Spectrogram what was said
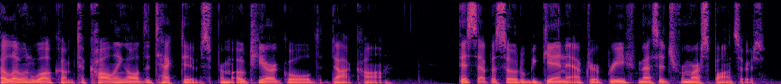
Hello and welcome to Calling All Detectives from OTRGold.com. This episode will begin after a brief message from our sponsors.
